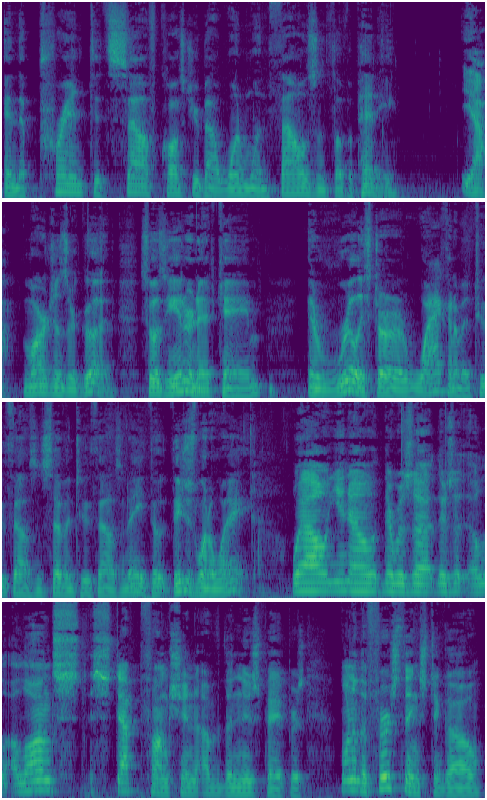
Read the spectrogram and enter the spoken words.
and the print itself cost you about one one thousandth of a penny. Yeah. Margins are good. So as the internet came and really started whacking them in 2007, 2008, they just went away. Well, you know, there was a there's a, a long step function of the newspapers. One of the first things to go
